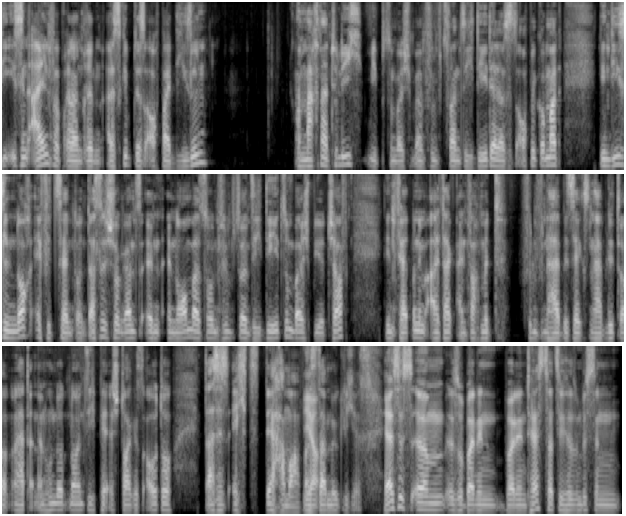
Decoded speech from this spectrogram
die ist in allen Verbrennern drin. Also es gibt es auch bei Dieseln. Und macht natürlich, wie zum Beispiel beim 520D, der das jetzt auch bekommen hat, den Diesel noch effizienter. Und das ist schon ganz enorm, was so ein 520D zum Beispiel jetzt schafft. Den fährt man im Alltag einfach mit 5,5 bis 6,5 Liter und hat dann ein 190 PS starkes Auto. Das ist echt der Hammer, was ja. da möglich ist. Ja, es ist ähm, so bei den, bei den Tests hat sich ja so ein bisschen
